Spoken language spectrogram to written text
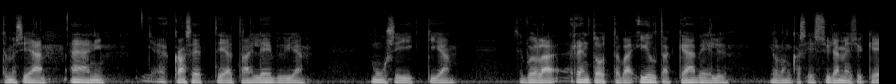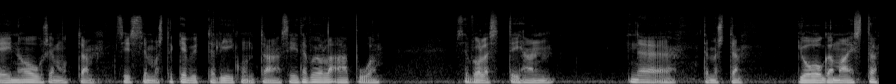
tämmöisiä äänikasetteja tai levyjä, musiikkia. Se voi olla rentouttava iltakävely – jolloin siis sydämen syke ei nouse, mutta siis semmoista kevyttä liikuntaa, siitä voi olla apua. Se voi olla sitten ihan tämmöistä joogamaista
